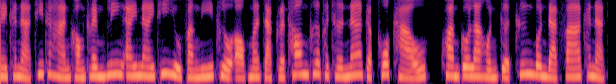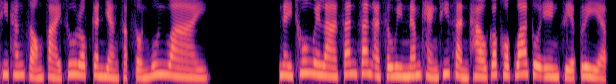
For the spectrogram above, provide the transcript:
ในขณะที่ทหารของเทรมบลิงไอไนที่อยู่ฝั่งนี้โผล่ออกมาจากกระท่อมเพื่อเผชิญหน้ากับพวกเขา ความโกลาหลเกิดขึ้นบนดาดฟ้าขณะที่ทั้งสองฝ่ายสู้รบกันอย่างสับสนวุ่นวาย ในช่วงเวลาสั้นๆ อัศวินน้ำแข็งที่สั่นเทาก็พบว่าตัวเองเสียเปรียบ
